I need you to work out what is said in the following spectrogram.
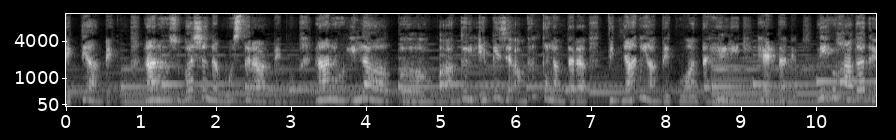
ವ್ಯಕ್ತಿ ಆಗ್ಬೇಕು. ನಾನು ಸುಭಾಷ್ ಚಂದ್ರ ಬೋಸ್ ತರ ಆಗ್ಬೇಕು. ನಾನು ಇಲ್ಲ Abdul, A P J Abdul Kalam ತರ ವಿಜ್ಞಾನಿ ಆಗ್ಬೇಕು ಅಂತ ಹೇಳಿ ಹೇಳ್ತಾನೆ. ನೀನು ಹಾಗಾದ್ರೆ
